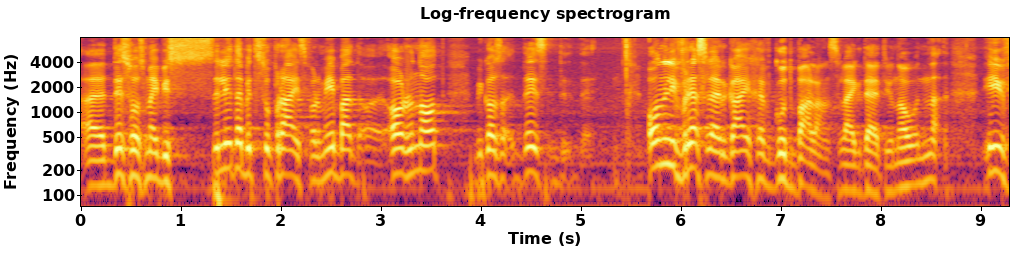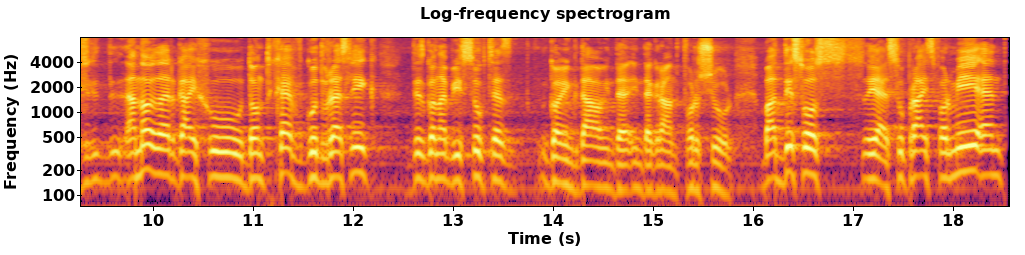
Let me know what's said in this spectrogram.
uh, this was maybe a little bit surprise for me, but uh, or not because this th- th- only wrestler guy have good balance like that, you know. If another guy who don't have good wrestling, this gonna be success going down in the in the ground for sure. But this was yeah surprise for me, and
